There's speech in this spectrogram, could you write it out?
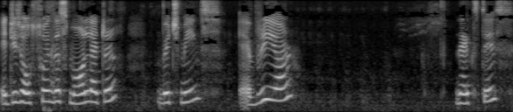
It is also in the small letter which means every year. Next is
